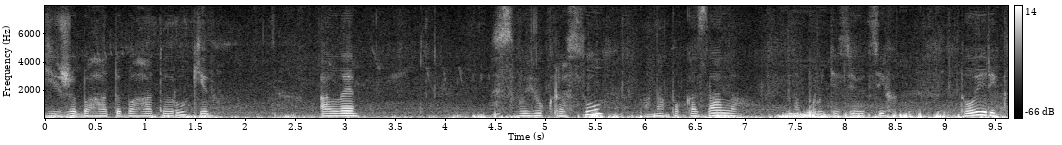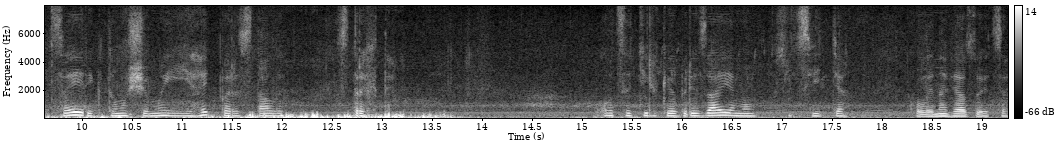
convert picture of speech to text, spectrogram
Їй вже багато-багато років, але свою красу вона показала на протязі оцих той рік, цей рік, тому що ми її геть перестали стригти. Оце тільки обрізаємо суцвіття, коли нав'язуються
